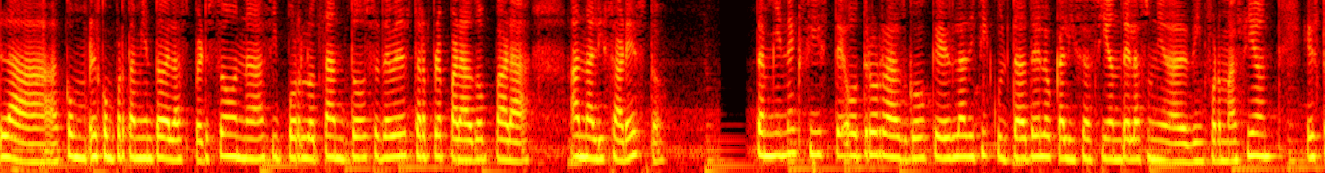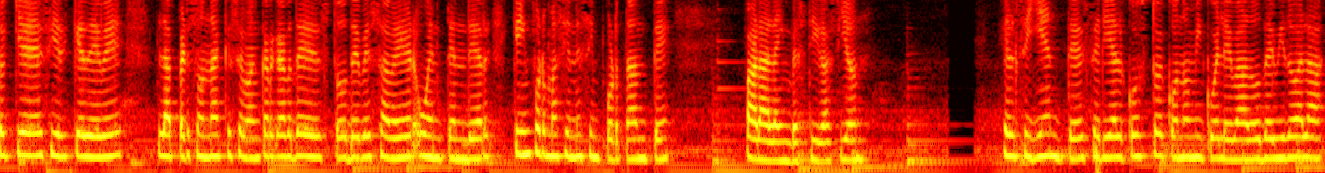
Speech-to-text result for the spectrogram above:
el comportamiento de las personas y por lo tanto se debe de estar preparado para analizar esto. También existe otro rasgo que es la dificultad de localización de las unidades de información. Esto quiere decir que debe la persona que se va a encargar de esto debe saber o entender qué información es importante para la investigación. El siguiente sería el costo económico elevado debido a la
